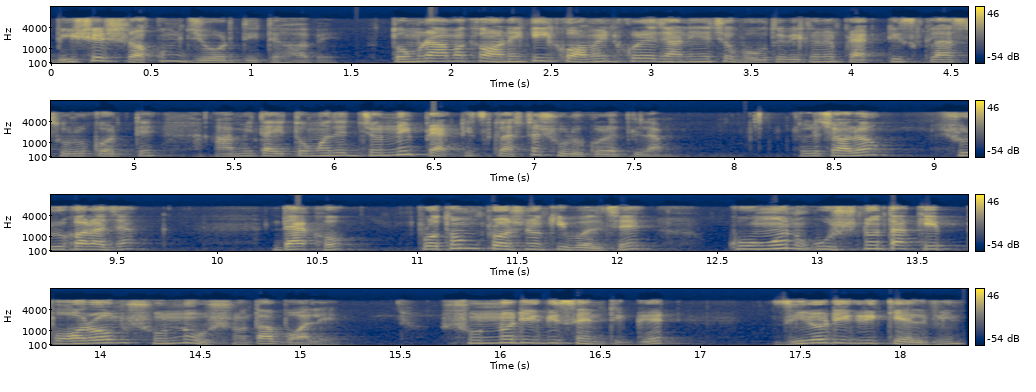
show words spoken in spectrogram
বিশেষ রকম জোর দিতে হবে। তোমরা আমাকে অনেকেই কমেন্ট করে জানিয়েছো ভৌতবিজ্ঞানের প্র্যাকটিস ক্লাস শুরু করতে। আমি তাই তোমাদের জন্যই প্র্যাকটিস ক্লাসটা শুরু করে দিলাম। তাহলে চলো, শুরু করা যাক। দেখো প্রথম প্রশ্ন কি বলছে? কোন উষ্ণতাকে পরম শূন্য উষ্ণতা বলে? শূন্য degree centigrade, zero degree kelvin,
